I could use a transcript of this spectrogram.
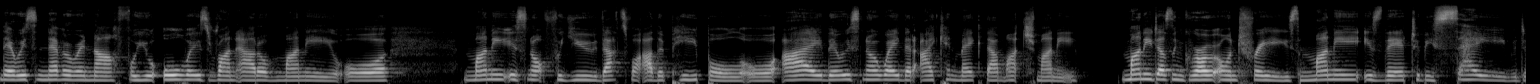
there is never enough, or you always run out of money, or money is not for you, that's for other people, or I, there is no way that I can make that much money? Money doesn't grow on trees. Money is there to be saved.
